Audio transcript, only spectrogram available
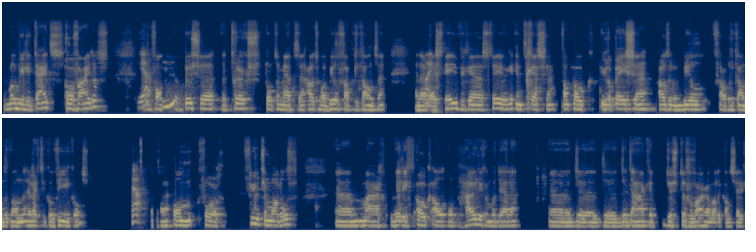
mobiliteitsproviders. Ja. Van -hmm. bussen, trucks tot en met uh, automobielfabrikanten. En daar hebben wij stevige, stevige interesse van ook Europese automobielfabrikanten van electrical vehicles. Ja. om voor future models uh, maar wellicht ook al op huidige modellen uh, de, de, de daken dus te vervangen, wat ik al zeg.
